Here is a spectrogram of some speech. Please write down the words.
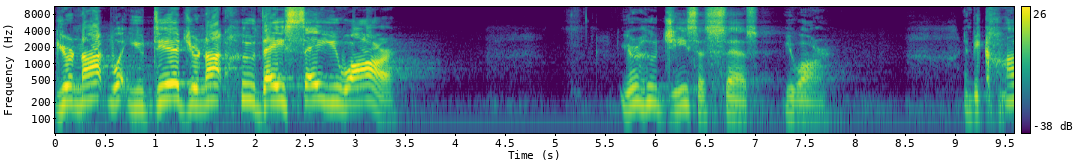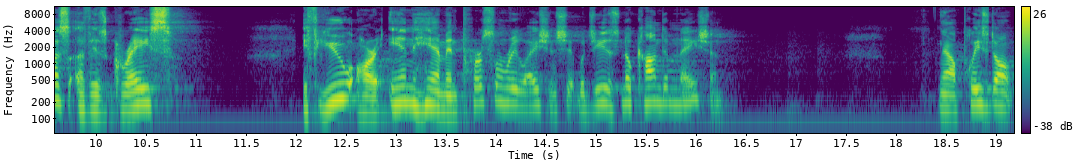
You're not what you did, you're not who they say you are. You're who Jesus says you are. And because of his grace, if you are in him in personal relationship with Jesus, no condemnation. Now, please don't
